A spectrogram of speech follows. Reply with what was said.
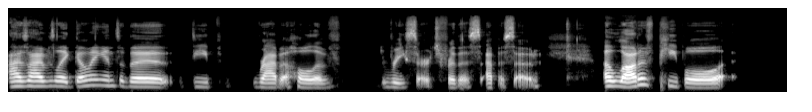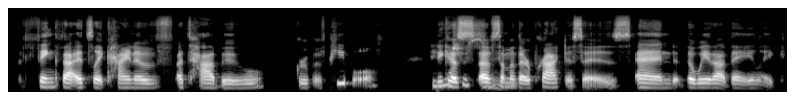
as I was like going into the deep rabbit hole of research for this episode, a lot of people think that it's like kind of a taboo group of people because of some of their practices and the way that they like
